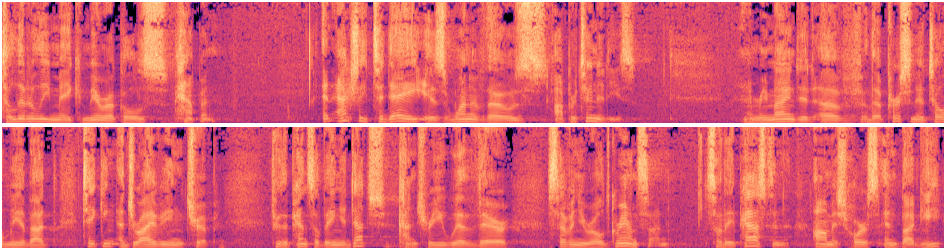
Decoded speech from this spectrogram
to literally make miracles happen. And actually, today is one of those opportunities. I'm reminded of the person who told me about taking a driving trip through the Pennsylvania Dutch country with their seven year old grandson. So they passed an Amish horse and buggy,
